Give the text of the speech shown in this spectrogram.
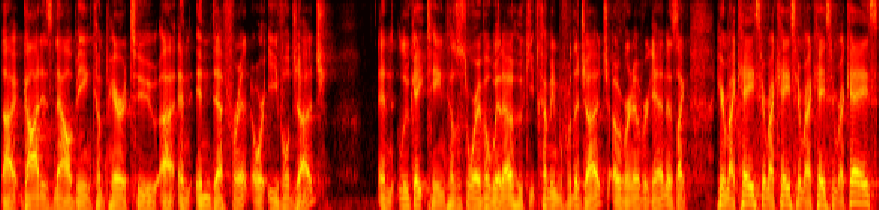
uh, God is now being compared to uh, an indifferent or evil judge. And Luke 18 tells a story of a widow who keeps coming before the judge over and over again. It's like, hear my case, hear my case, hear my case, hear my case.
